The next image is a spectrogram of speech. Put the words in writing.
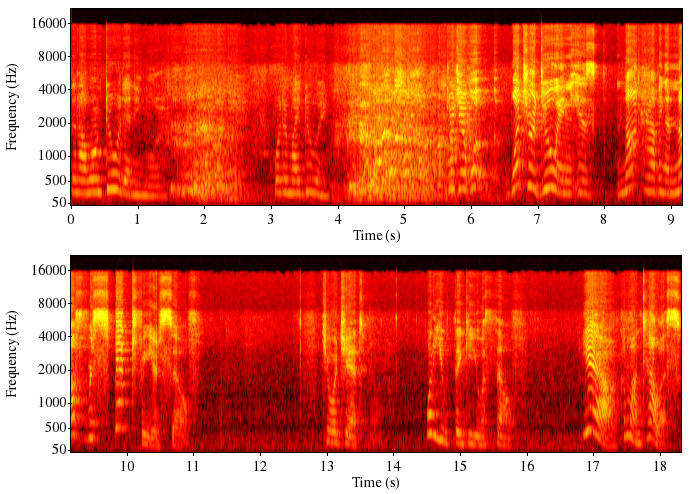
Then I won't do it anymore. what am I doing? Georgette, what, what you're doing is not having enough respect for yourself. Georgette, what do you think of yourself? Yeah, come on, tell us.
